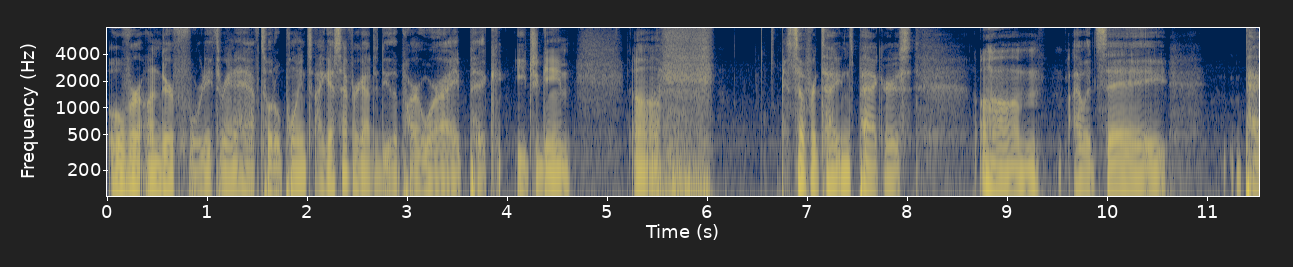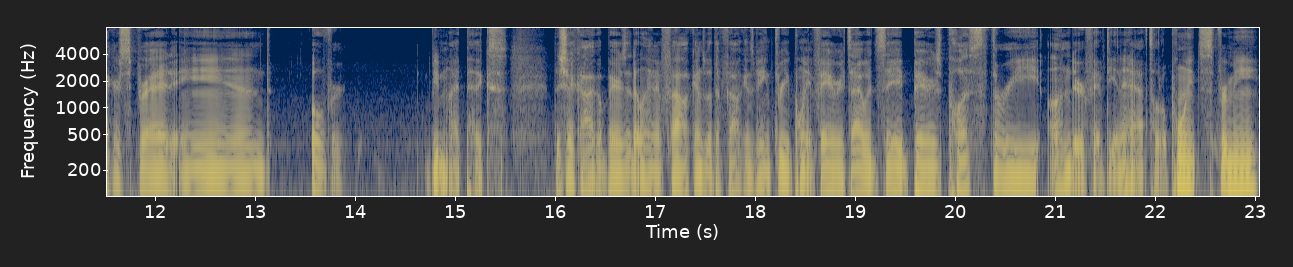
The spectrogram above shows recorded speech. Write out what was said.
Over under 43 and a half total points. I guess I forgot to do the part where I pick each game. Um, so for Titans Packers, um, I would say Packers spread and over be my picks. The Chicago Bears at Atlanta Falcons, with the Falcons being three point favorites, I would say Bears plus three under 50 and a half total points for me.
